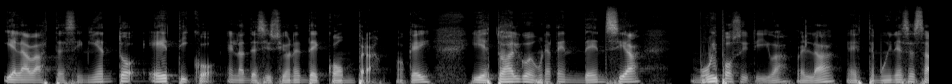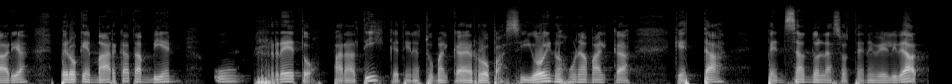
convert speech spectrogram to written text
y el abastecimiento ético en las decisiones de compra, ¿ok? Y esto es algo, es una tendencia muy positiva, ¿verdad? Este, muy necesaria, pero que marca también un reto para ti que tienes tu marca de ropa. Si hoy no es una marca que está pensando en la sostenibilidad,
